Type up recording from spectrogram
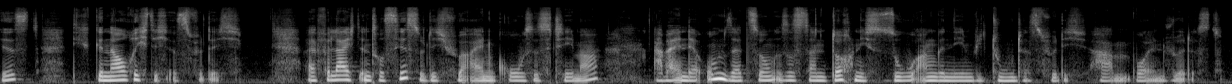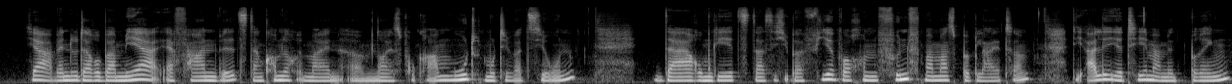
ist, die genau richtig ist für dich. Weil vielleicht interessierst du dich für ein großes Thema, aber in der Umsetzung ist es dann doch nicht so angenehm, wie du das für dich haben wollen würdest. Ja, wenn du darüber mehr erfahren willst, dann komm doch in mein ähm, neues Programm Mut und Motivation. Darum geht es, dass ich über vier Wochen fünf Mamas begleite, die alle ihr Thema mitbringen.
